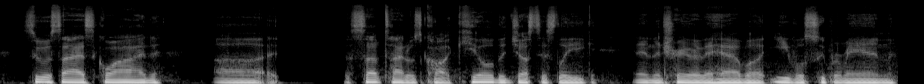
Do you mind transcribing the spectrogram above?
Suicide Squad, uh, the subtitle is called Kill the Justice League. And in the trailer, they have a evil Superman,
